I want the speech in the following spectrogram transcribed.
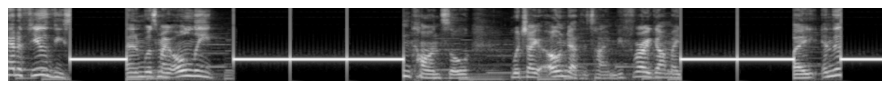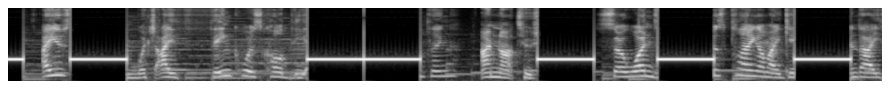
I had a few of these and was my only console, which I owned at the time before I got my in this I used which I think was called the something. I'm not too So one day I was playing on my game and I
